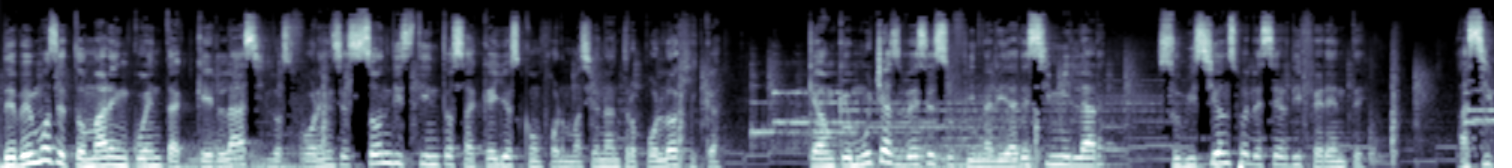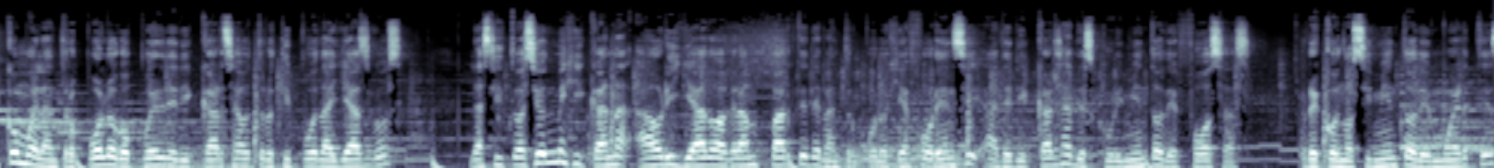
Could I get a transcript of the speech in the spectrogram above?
Debemos de tomar en cuenta que las y los forenses son distintos a aquellos con formación antropológica, que aunque muchas veces su finalidad es similar, su visión suele ser diferente. Así como el antropólogo puede dedicarse a otro tipo de hallazgos, la situación mexicana ha orillado a gran parte de la antropología forense a dedicarse al descubrimiento de fosas, reconocimiento de muertes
